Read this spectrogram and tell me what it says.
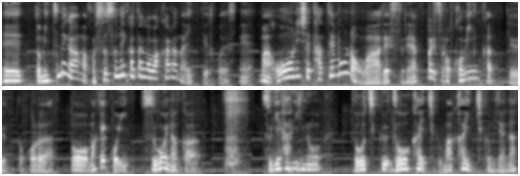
えー、っと、三つ目が、まあ、これ進め方がわからないっていうところですね。まあ、往々にして建物はですね、やっぱりその古民家っていうところだと、まあ、結構すごいなんか、継ぎはぎの増築、増改築、魔改築みたいになっ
